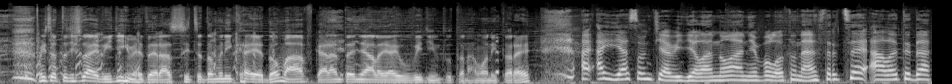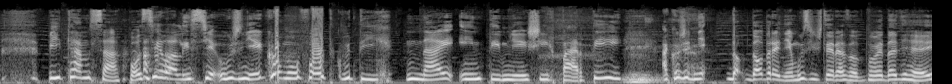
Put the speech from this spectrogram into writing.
My sa totiž to aj vidíme teraz. Sice Dominika je doma v karanténe, ale ja ju vidím tuto na monitore. Aj, aj ja som ťa videla, no a nebolo to na srdce, ale teda pýtam sa, posielali ste už niekomu fotku tých najintimnejších partí? Akože ne, do, dobre, nemusíš teraz odpovedať, hej,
